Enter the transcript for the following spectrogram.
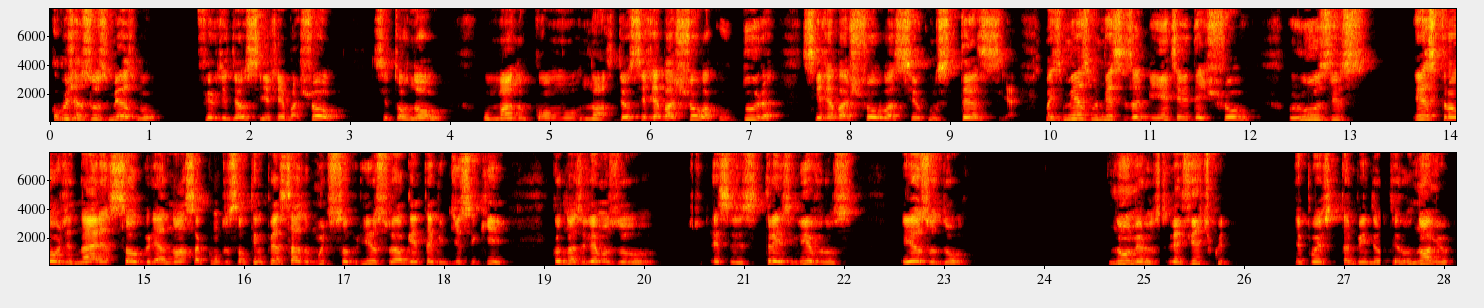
Como Jesus mesmo, Filho de Deus, se rebaixou, se tornou humano como nós. Deus se rebaixou à cultura, se rebaixou à circunstância, mas mesmo nesses ambientes ele deixou luzes extraordinárias sobre a nossa condução. Tenho pensado muito sobre isso. Alguém até me disse que quando nós lemos o, esses três livros, Êxodo, Números, Levítico e depois também Deuteronômio,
